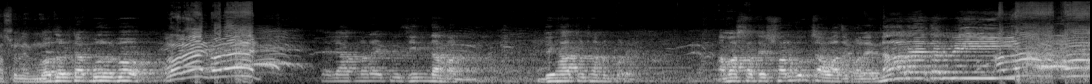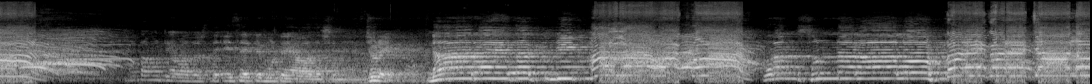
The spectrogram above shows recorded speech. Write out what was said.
আসলে গজলটা বলব? বলেন বলেন। তাহলে আপনারা একটু জিন্দা হন। দুই হাত উঠানো পরে আমার সাথে সর্বোচ্চ আওয়াজে বলেন নারায় তাকবীর মোটামুটি আওয়াজ আসছে এই সাইডে মোটে আওয়াজ আসেনি। জোরে নারায় তাকবীর আল্লাহু আকবার! কোরআন সুন্নাহর আলো ঘরে ঘরে জালো!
